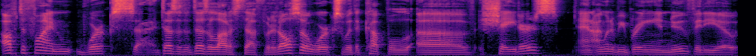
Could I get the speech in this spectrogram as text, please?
Optifine works, uh, does, it does a lot of stuff, but it also works with a couple of shaders. And I'm going to be bringing a new video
